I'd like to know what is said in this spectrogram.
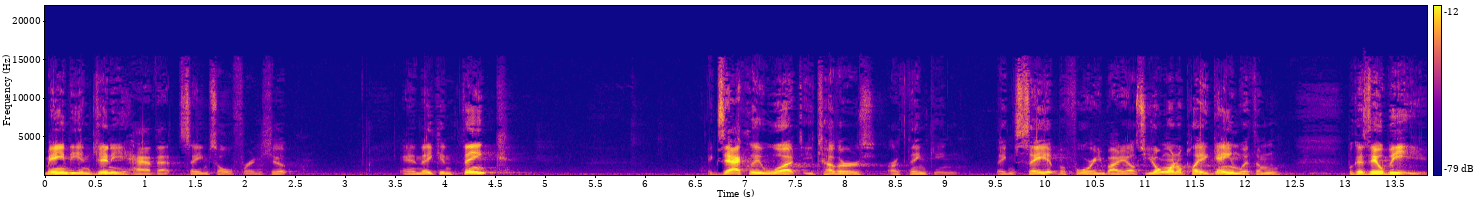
Mandy and Jenny have that same soul friendship, and they can think exactly what each others are thinking. They can say it before anybody else. You don't want to play a game with them because they'll beat you.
